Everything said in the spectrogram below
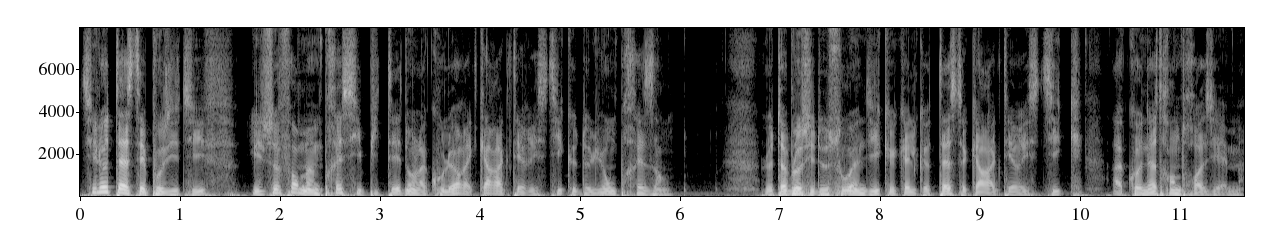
Si le test est positif, il se forme un précipité dont la couleur est caractéristique de l'ion présent. Le tableau ci-dessous indique quelques tests caractéristiques à connaître en troisième.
